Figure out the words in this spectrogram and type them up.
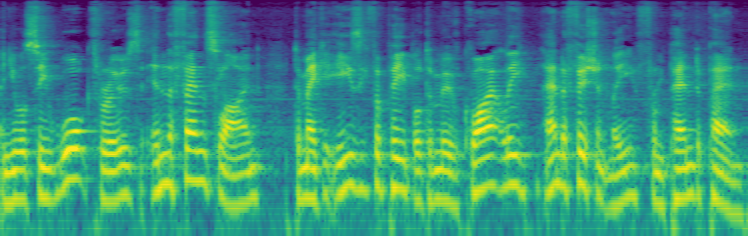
and you will see walkthroughs in the fence line to make it easy for people to move quietly and efficiently from pen to pen.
